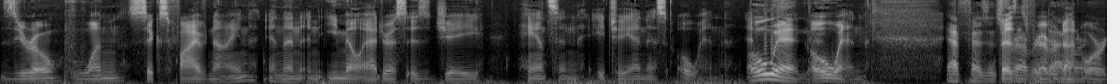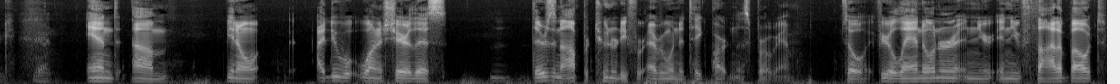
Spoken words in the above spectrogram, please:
1659. And then an email address is J Hanson, H A N S O N. Owen. Owen. At pheasantsforever.org. Yeah. And, um, you know, I do want to share this. There's an opportunity for everyone to take part in this program. So if you're a landowner and you're and you've thought about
